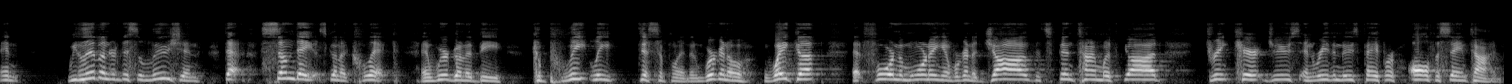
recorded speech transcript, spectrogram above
And we live under this illusion that someday it's going to click and we're going to be completely disciplined and we're going to wake up at four in the morning and we're going to jog spend time with God, drink carrot juice and read the newspaper all at the same time.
